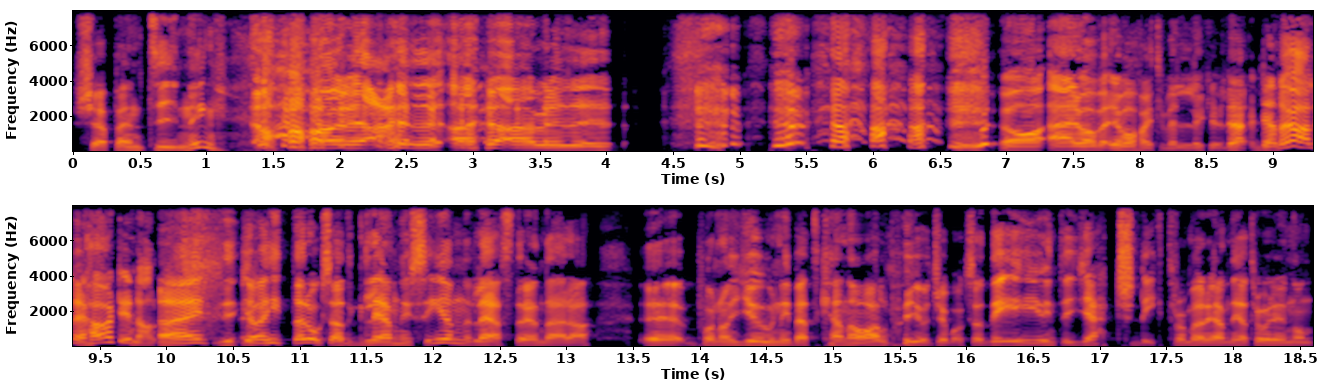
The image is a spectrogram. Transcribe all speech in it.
köpa en tidning. ja, ja, ja, precis. ja, nej, det var, det var faktiskt väldigt kul. Den, den har jag aldrig hört innan. Nej, jag hittade också att Glenn Hussein läste den där eh, på någon Unibet-kanal på YouTube också. Det är ju inte Gerts dikt från början, jag tror det är någon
